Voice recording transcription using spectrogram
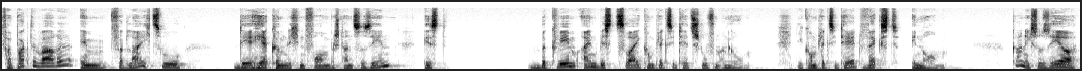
verpackte Ware im Vergleich zu der herkömmlichen Formbestand zu sehen, ist bequem ein bis zwei Komplexitätsstufen angehoben. Die Komplexität wächst enorm. Gar nicht so sehr,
